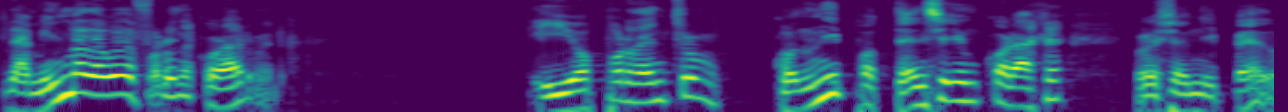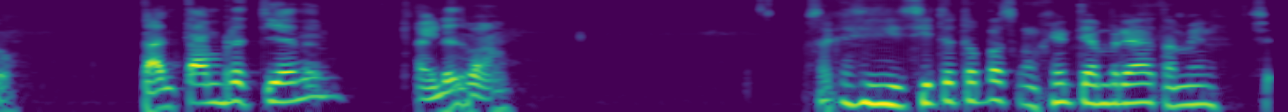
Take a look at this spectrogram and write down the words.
la misma deuda fueron a cobrármela. Y yo por dentro, con una impotencia y un coraje, pero decía, ni pedo. Tanta hambre tienen, ahí les va. O sea que si, si te topas con gente hambreada también. Sí.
